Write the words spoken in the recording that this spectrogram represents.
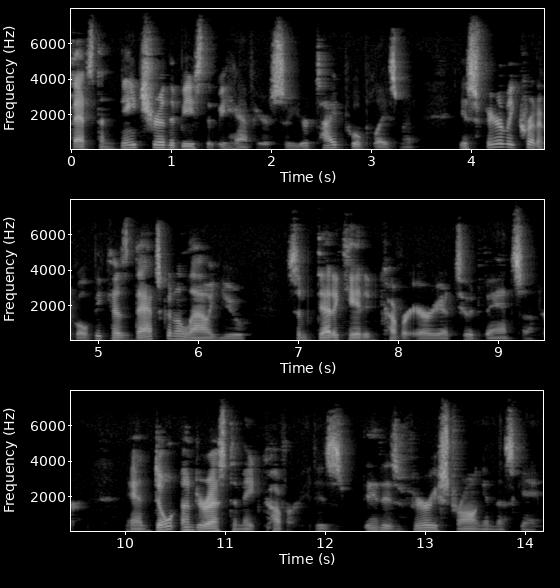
that's the nature of the beast that we have here. So your tide pool placement is fairly critical because that's going to allow you some dedicated cover area to advance under. And don't underestimate cover. It is it is very strong in this game.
